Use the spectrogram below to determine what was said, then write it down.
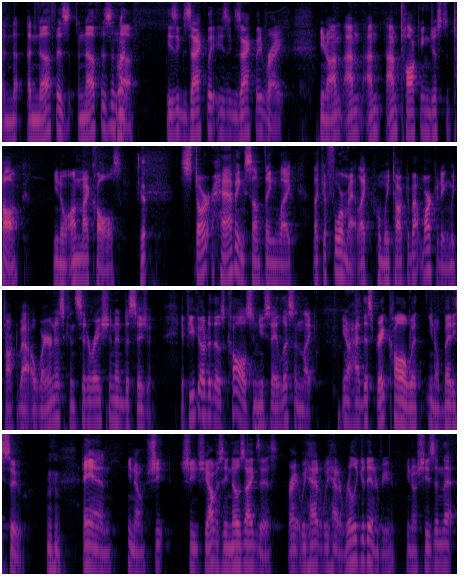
en- enough is enough is enough. He's exactly he's exactly right. You know, I'm I'm I'm I'm talking just to talk. You know, on my calls, Yep. start having something like like a format like when we talked about marketing we talked about awareness consideration and decision if you go to those calls and you say listen like you know i had this great call with you know betty sue mm-hmm. and you know she she she obviously knows i exist right we had we had a really good interview you know she's in that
